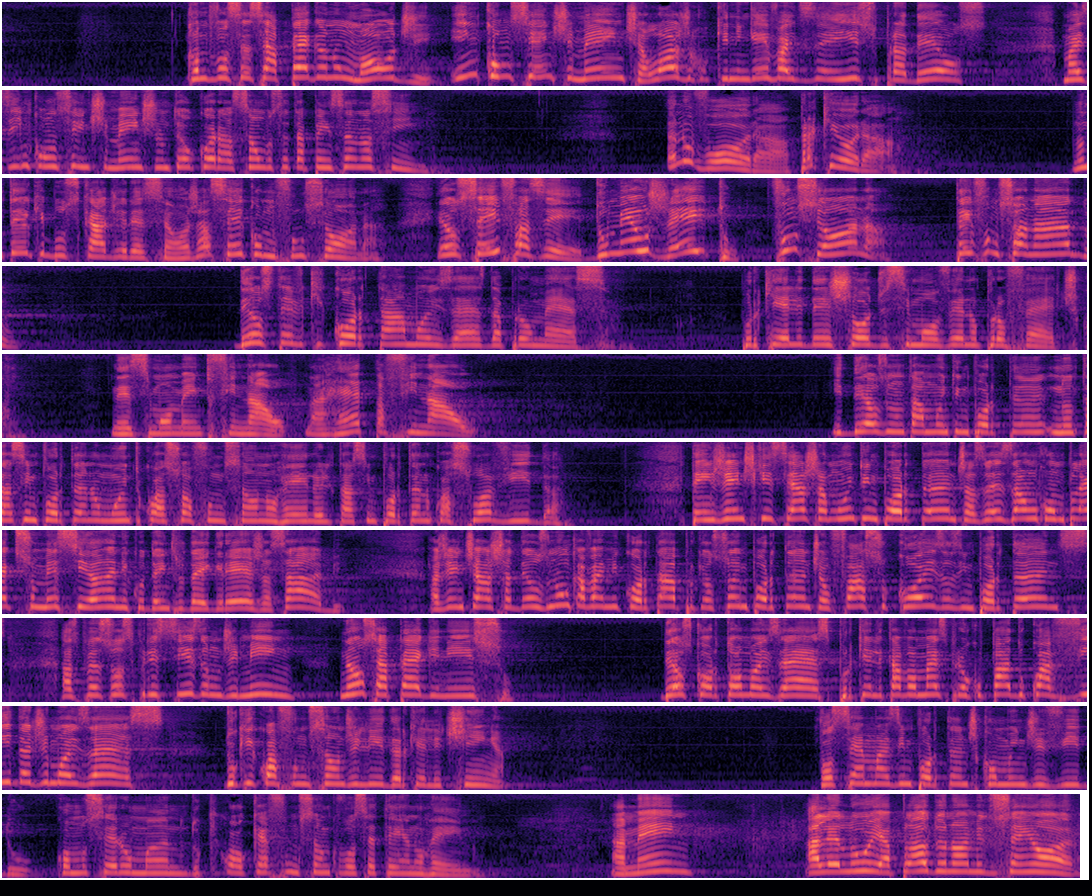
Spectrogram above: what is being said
Quando você se apega num molde, inconscientemente, é lógico que ninguém vai dizer isso para Deus, mas inconscientemente no teu coração você está pensando assim: eu não vou orar, para que orar? Não tenho que buscar direção, eu já sei como funciona. Eu sei fazer, do meu jeito, funciona. Tem funcionado. Deus teve que cortar Moisés da promessa, porque ele deixou de se mover no profético, nesse momento final, na reta final. E Deus não está está se importando muito com a sua função no reino, Ele está se importando com a sua vida. Tem gente que se acha muito importante, às vezes há um complexo messiânico dentro da igreja, sabe? A gente acha, Deus nunca vai me cortar porque eu sou importante, eu faço coisas importantes, as pessoas precisam de mim. Não se apegue nisso. Deus cortou Moisés porque ele estava mais preocupado com a vida de Moisés do que com a função de líder que ele tinha. Você é mais importante como indivíduo, como ser humano, do que qualquer função que você tenha no reino. Amém? Aleluia, aplauda o nome do Senhor.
